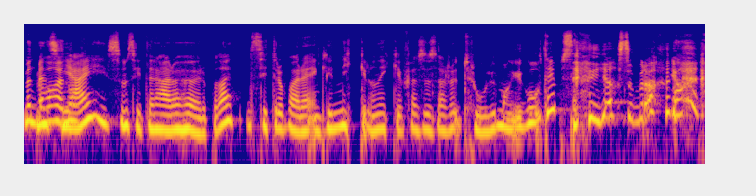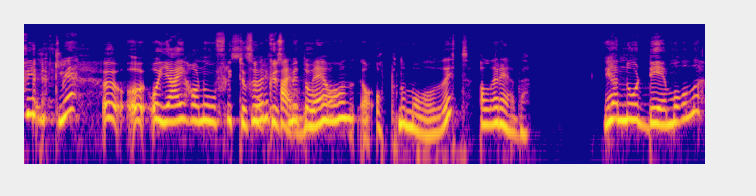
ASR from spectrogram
Men Mens jeg, som sitter her og hører på deg, sitter og bare egentlig nikker og nikker, for jeg syns det er så utrolig mange gode tips. ja, så bra. Ja, virkelig. og, og, jeg har noe å flytte fokuset mitt over. Så er du i ferd med å oppnå målet ditt allerede. Jeg når det målet,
